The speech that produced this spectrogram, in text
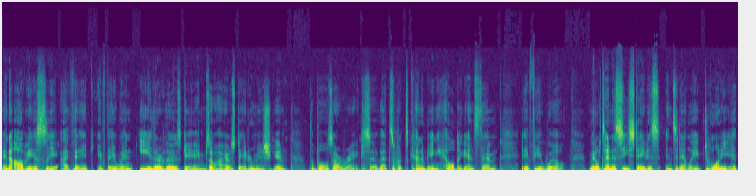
And obviously, I think if they win either of those games, Ohio State or Michigan, the Bulls are ranked. So that's what's kind of being held against them, if you will. Middle Tennessee State is incidentally 20th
